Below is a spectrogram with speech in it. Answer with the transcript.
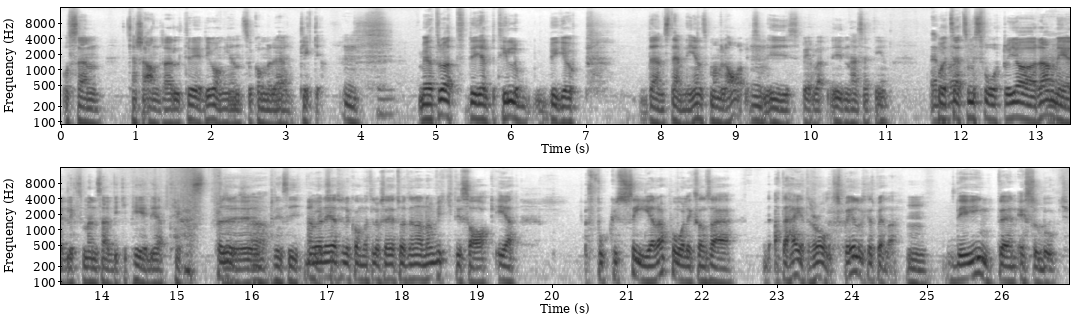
Och sen kanske andra eller tredje gången så kommer det klicka. Mm. Men jag tror att det hjälper till att bygga upp den stämningen som man vill ha liksom, i, spel, i den här settingen. På ett sätt som är svårt att göra med liksom, en så här Precis, ja. Wikipedia-text-principen. Det var det liksom. jag skulle komma till också. Jag tror att en annan viktig sak är att fokusera på liksom så här, att det här är ett rollspel vi ska spela. Mm. Det är inte en SO-bok.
